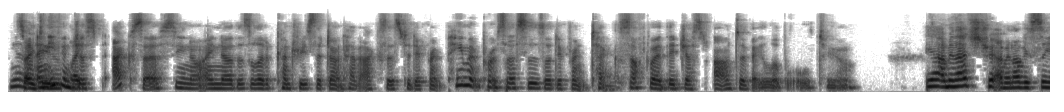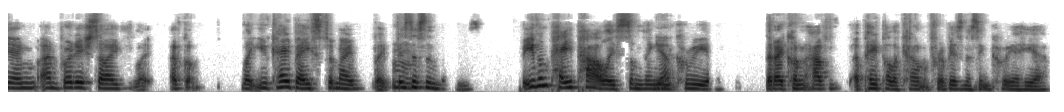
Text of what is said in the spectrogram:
Yeah, so and even like... just access, you know, I know there's a lot of countries that don't have access to different payment processes or different tech software; they just aren't available to yeah, I mean that's true. I mean, obviously, I'm I'm British, so I've like I've got like UK based for my like mm. business and things. But even PayPal is something yeah. in Korea that I couldn't have a PayPal account for a business in Korea here.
